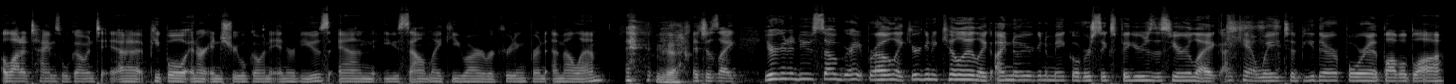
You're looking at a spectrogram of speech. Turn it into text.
a lot of times we'll go into uh, people in our industry will go into interviews and you sound like you are recruiting for an MLM. yeah. It's just like you're going to do so great, bro. Like you're going to kill it. Like I know you're going to make over six figures this year. Like I can't wait to be there for it, blah blah blah.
